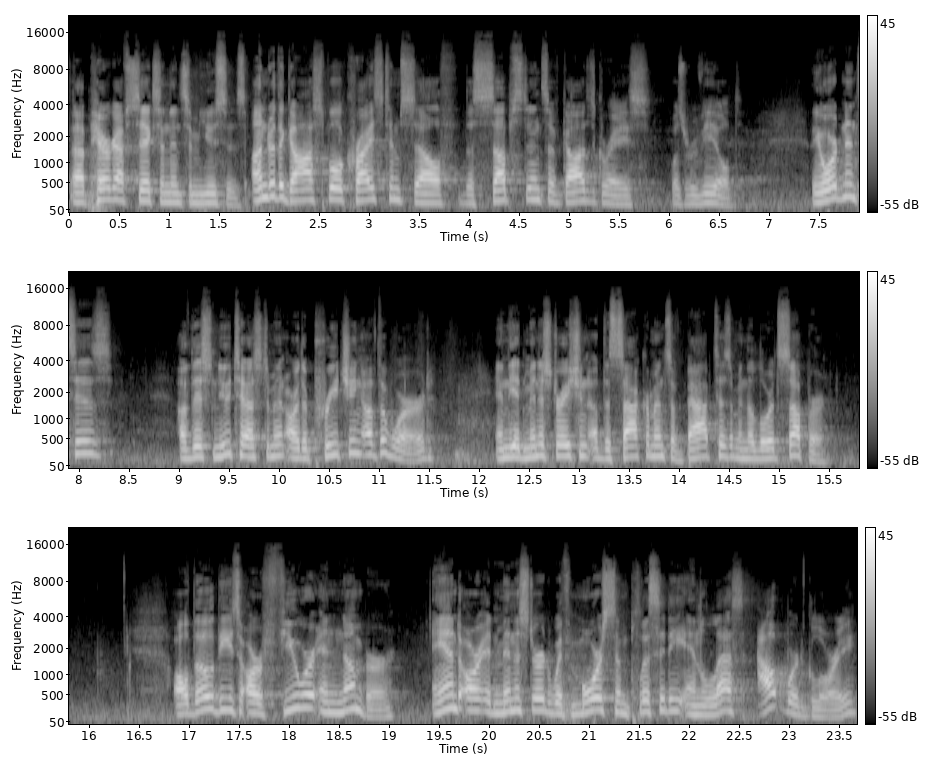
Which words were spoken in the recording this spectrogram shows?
uh, paragraph six and then some uses. Under the gospel, Christ himself, the substance of God's grace, was revealed. The ordinances of this New Testament are the preaching of the word and the administration of the sacraments of baptism and the Lord's Supper. Although these are fewer in number and are administered with more simplicity and less outward glory,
